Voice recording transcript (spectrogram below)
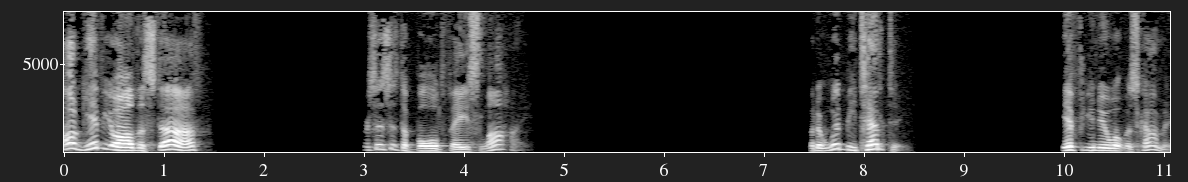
i'll give you all the stuff Of course, this is a bold faced lie. But it would be tempting if you knew what was coming.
